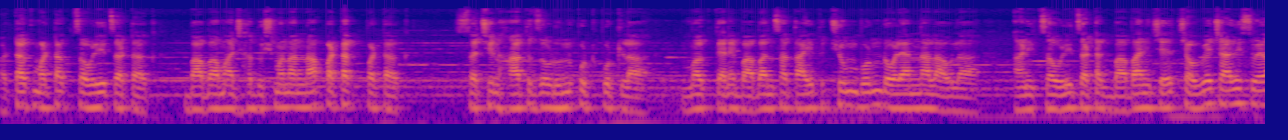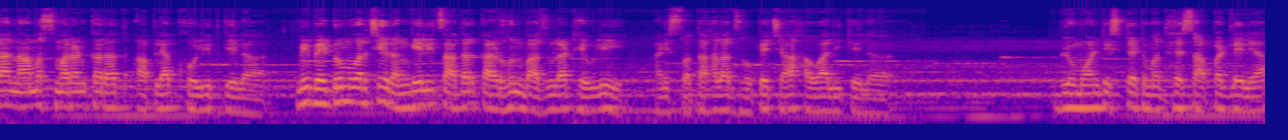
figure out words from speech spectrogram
अटक मटक चवळी चटक. बाबा माझ्या दुश्मनांना पटक पटक. सचिन हात जोडून पुटपुटला. मग त्याने बाबांचा ताईत चुंबून डोळ्यांना लावला आणि चवळी चटक बाबांचे चव्वेचाळीस वेळा नामस्मरण करत आपल्या खोलीत गेला. मी बेडरूमवरची रंगेली चादर काढून बाजूला ठेवली आणि स्वतःला झोपेच्या हवाली केलं. ब्लूमॉन्ट इस्टेटमध्ये सापडलेल्या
